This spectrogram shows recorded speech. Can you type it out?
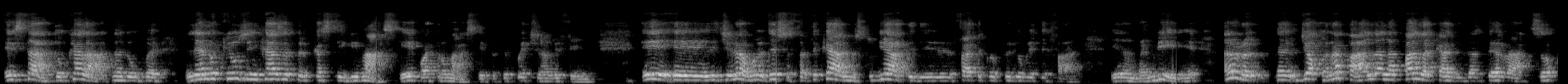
è stato calato, dunque, le hanno chiusi in casa per castighi maschi, eh, quattro maschi, perché poi c'erano le femmine, e, e dice no, voi adesso state calmi, studiate, fate quello che dovete fare. Erano bambini, allora eh, giocano a palla, la palla cade dal terrazzo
